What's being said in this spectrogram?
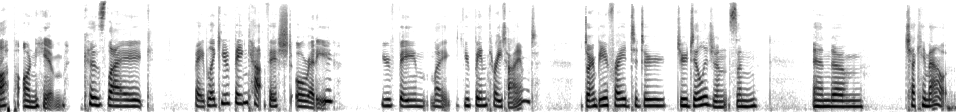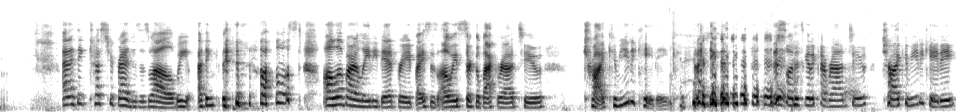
up on him because, like, babe, like you've been catfished already. You've been like you've been three timed. Don't be afraid to do due diligence and and um, check him out. and i think trust your friends as well we i think almost all of our lady danbury is always circle back around to try communicating and i think this one is going to come around to try communicating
